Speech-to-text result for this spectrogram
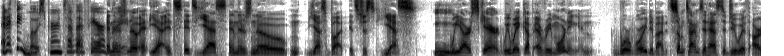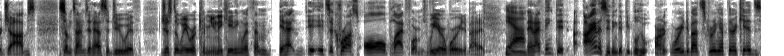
And I think most parents have that fear. And there's no, uh, yeah, it's it's yes, and there's no yes, but it's just yes. Mm-hmm. We are scared. We wake up every morning and we're worried about it. Sometimes it has to do with our jobs. Sometimes it has to do with just the way we're communicating with them. It ha- it's across all platforms. We are worried about it. Yeah. And I think that I honestly think that people who aren't worried about screwing up their kids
